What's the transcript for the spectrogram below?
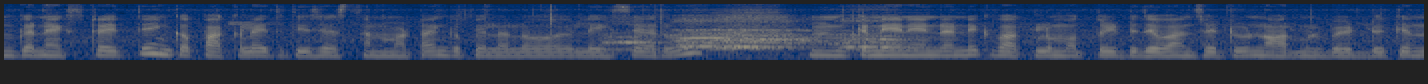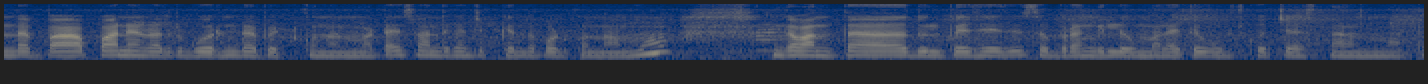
ఇంకా నెక్స్ట్ అయితే ఇంకా పక్కలు అయితే తీసేస్తాను అనమాట ఇంకా పిల్లలు లేచారు. ఇంకా నేనేంటంటే పక్కలు మొత్తం ఇటు దివాన్ సెట్ నార్మల్ బెడ్ కింద పాప నేను రాత్రి గోరింటా పెట్టుకున్నాను అనమాట సో అందుకని చెప్పి కింద పడుకున్నాము. ఇంకా అంతా దులిపేసేసి శుభ్రంగా ఇల్లు ఉమ్మలు అయితే ఉడుచుకొచ్చేస్తాను అనమాట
